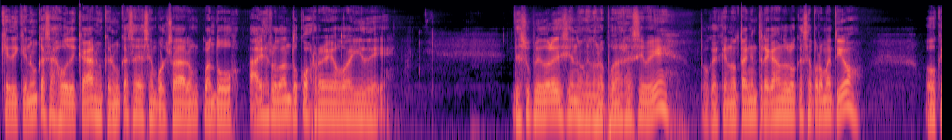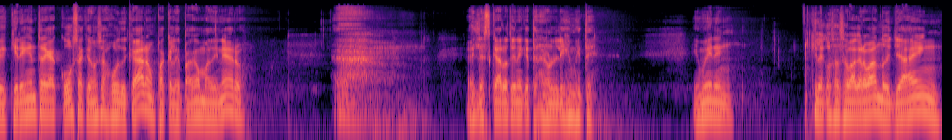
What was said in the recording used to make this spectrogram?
que de que nunca se adjudicaron, que nunca se desembolsaron, cuando hay rodando correos ahí de de suplidores diciendo que no lo pueden recibir, porque es que no están entregando lo que se prometió, o que quieren entregar cosas que no se adjudicaron para que le paguen más dinero. Ah, el descaro tiene que tener un límite. Y miren, que la cosa se va grabando ya en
